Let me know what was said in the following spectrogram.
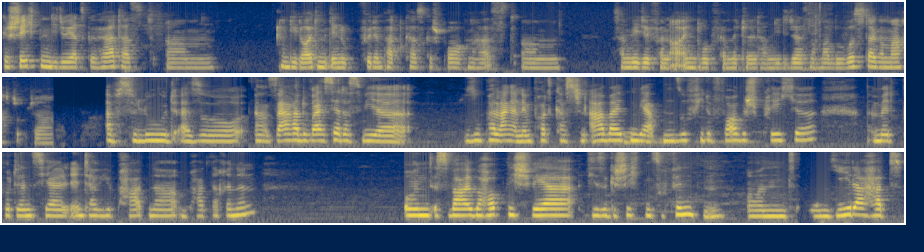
Geschichten, die du jetzt gehört hast, ähm, und die Leute, mit denen du für den Podcast gesprochen hast, ähm, was haben die dir für einen Eindruck vermittelt? Haben die dir das nochmal bewusster gemacht? Oder? Absolut. Also, äh, Sarah, du weißt ja, dass wir super lange an dem Podcast schon arbeiten. Wir hatten so viele Vorgespräche mit potenziellen Interviewpartner und Partnerinnen. Und es war überhaupt nicht schwer, diese Geschichten zu finden. Und jeder hat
